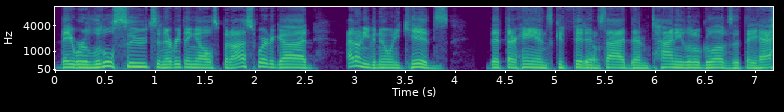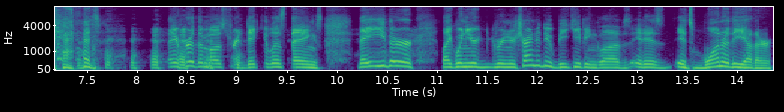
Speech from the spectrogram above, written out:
they were little suits and everything else. But I swear to God, I don't even know any kids that their hands could fit Yep. inside them tiny little gloves that they had. they were the most ridiculous things. They either like when you're when you're trying to do beekeeping gloves, it is it's one or the other.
